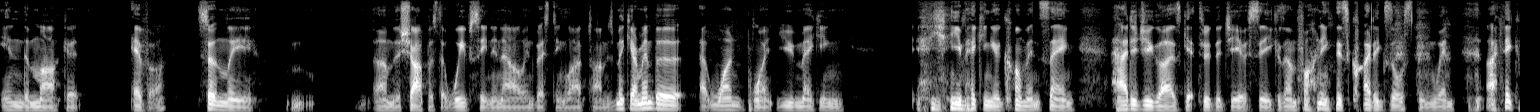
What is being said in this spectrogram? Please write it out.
in the market ever. Certainly, um, the sharpest that we've seen in our investing lifetimes. Mickey, I remember at one point you making you making a comment saying, "How did you guys get through the GFC?" Because I'm finding this quite exhausting. When I think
